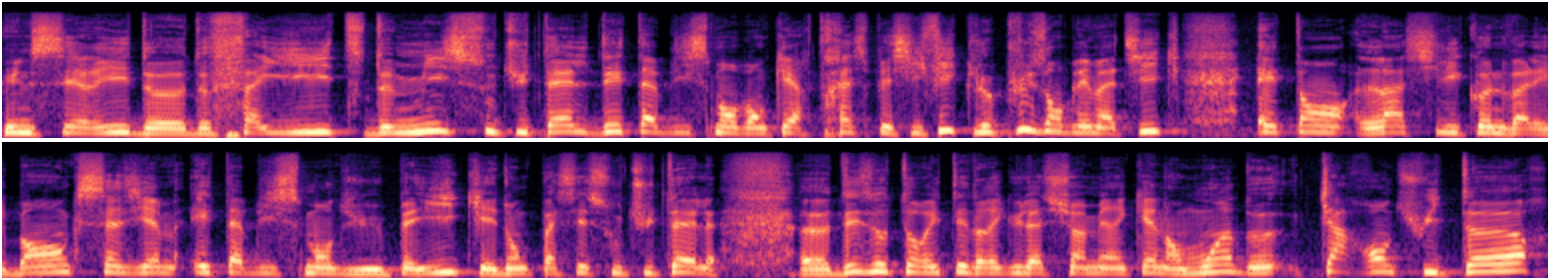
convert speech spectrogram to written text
une série de, de faillites, de mises sous tutelle d'établissements bancaires très spécifiques. Le plus emblématique étant la Silicon Valley Bank, 16e établissement du pays, qui est donc passé sous tutelle euh, des autorités de régulation américaines en moins de 48 heures.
